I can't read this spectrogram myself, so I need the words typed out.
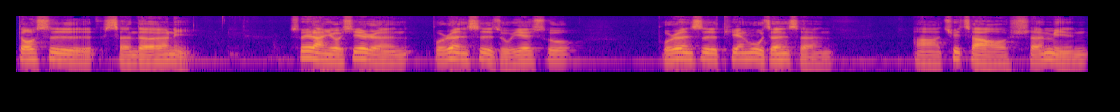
都是神的儿女。虽然有些人不认识主耶稣，不认识天父真神，啊，去找神明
